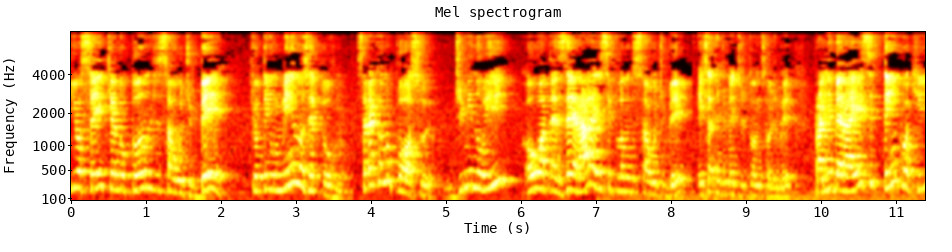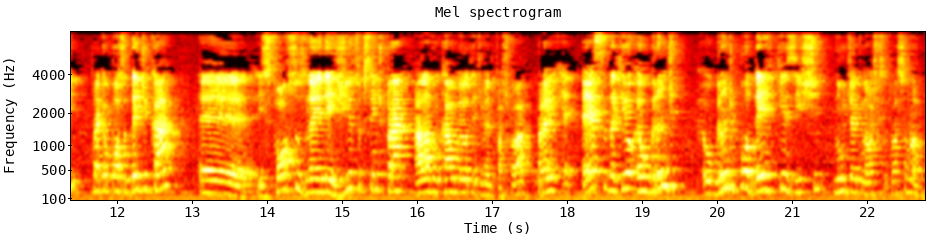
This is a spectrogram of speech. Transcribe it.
E eu sei que é no plano de saúde B que eu tenho menos retorno. Será que eu não posso diminuir ou até zerar esse plano de saúde B, esse atendimento de plano de saúde B, para liberar esse tempo aqui para que eu possa dedicar é, esforços, né, energia suficiente para alavancar o meu atendimento particular? Para mim, é, essa daqui é o grande o grande poder que existe no diagnóstico situacional.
